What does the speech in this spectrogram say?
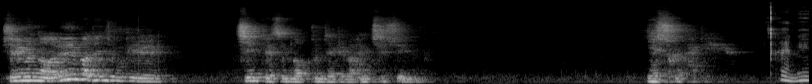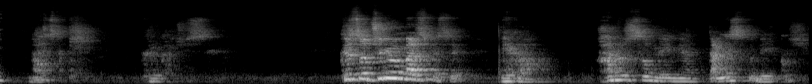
주님은 얼마든지 우리를 진토에서 높은 자리로 앉힐 수 있는 분. 예수가 답이에요. 아멘. 마스키 그걸 가지고 있어요. 그래서 주님은 말씀했어요. 내가 하늘에서 매이면 땅에서도 매일 것이.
